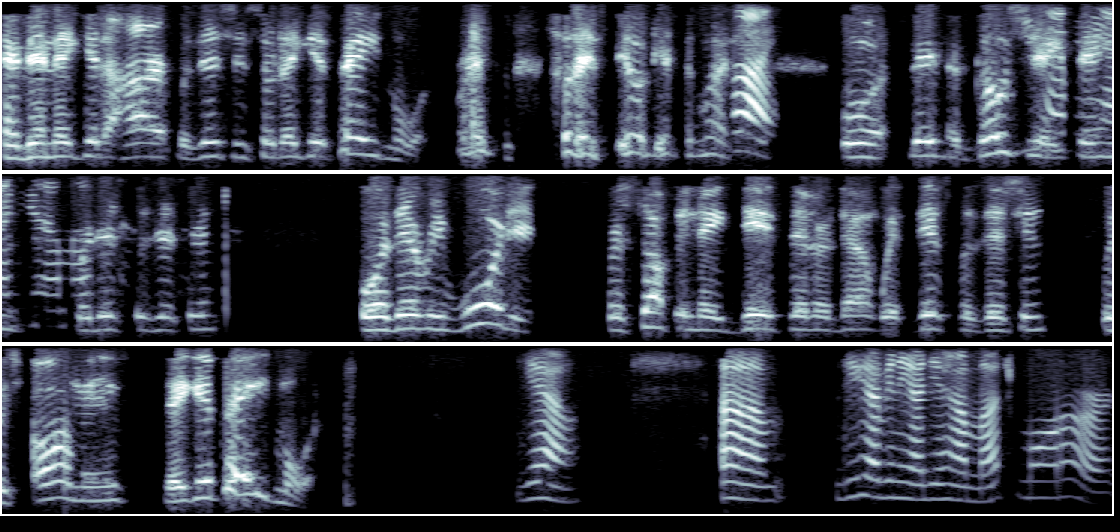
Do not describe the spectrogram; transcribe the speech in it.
and then they get a higher position so they get paid more, right? So they still get the money. Right. Or they negotiate things for this position or they're rewarded for something they did that are done with this position, which all means they get paid more. Yeah. Um, do you have any idea how much more, or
